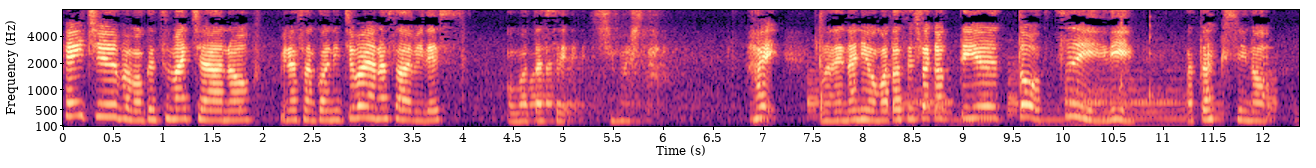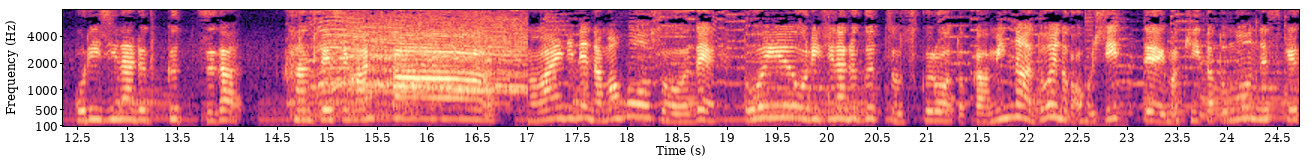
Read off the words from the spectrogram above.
Hey Tube! Welcome to my channel! 皆さんこんにちは、ヤナサービです。お待たせしました。はい。もうね、何をお待たせしたかっていうと、ついに私のオリジナルグッズが完成しました。前にね、生放送でどういうオリジナルグッズを作ろうとか、みんなはどういうのが欲しいって、まあ、聞いたと思うんですけ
